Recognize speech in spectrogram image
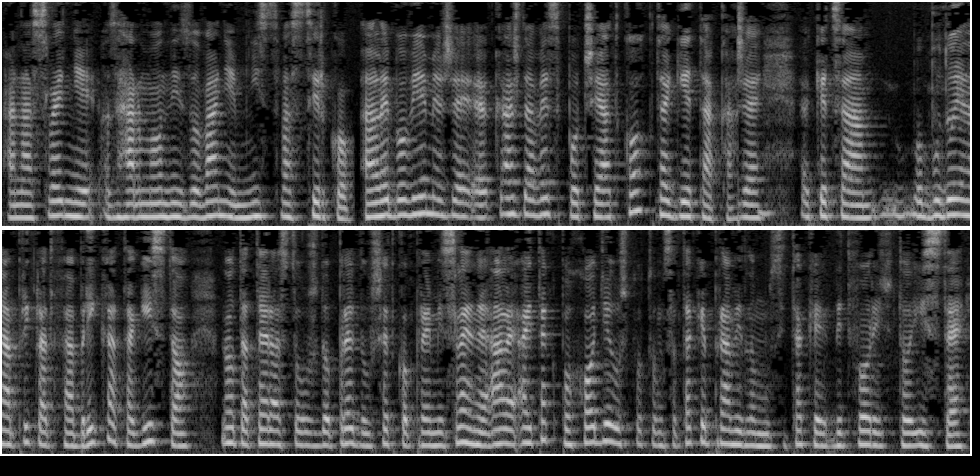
a následne zharmonizovanie mníctva s cirkov. Alebo vieme, že každá vec v počiatkoch tak je taká, že keď sa buduje napríklad fabrika, takisto, no tá teraz to už dopredu všetko premyslené, ale aj tak po chode už potom sa také pravidlo musí také vytvoriť to isté.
